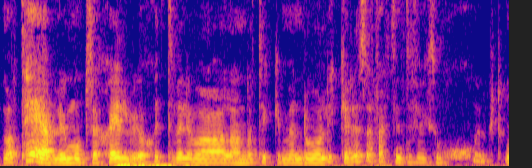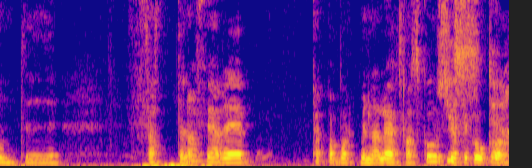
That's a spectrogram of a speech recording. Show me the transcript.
Man tävlar ju mot sig själv. Jag skiter väl i vad alla andra tycker men då lyckades jag faktiskt inte för jag fick så sjukt ont i fötterna för jag hade tappat bort mina löparskor så jag fick Just åka... det.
